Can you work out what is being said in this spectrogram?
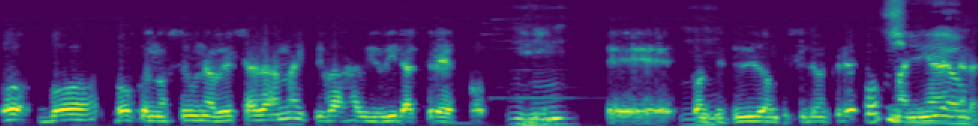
vos, vos, vos conocés una bella dama y te vas a vivir a Crespo y eh, Ujú. constituir domicilio en Crespo, Sí, mañana. aunque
